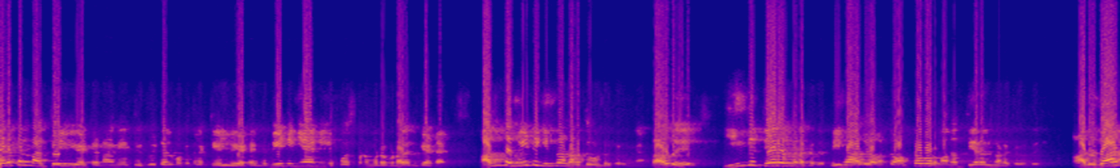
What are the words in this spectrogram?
இடத்துல நான் கேள்வி கேட்டேன். நான் நேற்று ட்விட்டர் பக்கத்துல கேள்வி கேட்டேன். இந்த மீட்டிங் ஏன் நீங்க போஸ்ட் பண்ண முடியக்கூடாதுன்னு கேட்டேன். அந்த மீட்டிங் இன்னும் நடந்து கொண்டிருக்கிறவங்க அதாவது இங்க தேர்தல் நடக்குது. பீகார்ல வந்து அக்டோபர் மாதம் தேர்தல் நடக்கிறது. அதுதான்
